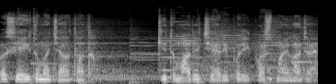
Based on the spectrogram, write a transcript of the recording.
बस यही तो मैं चाहता था कि तुम्हारे चेहरे पर एक बार स्माइल आ जाए।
